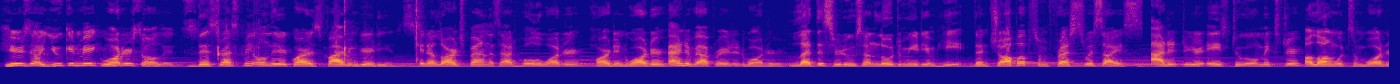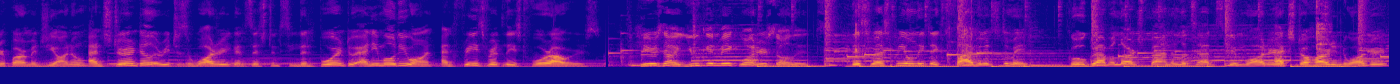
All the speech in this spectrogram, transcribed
Here's how you can make water solids. This recipe only requires 5 ingredients. In a large pan, let's add whole water, hardened water, and evaporated water. Let this reduce on low to medium heat. Then chop up some fresh Swiss ice, add it to your H2O mixture, along with some water Parmigiano, and stir until it reaches a watery consistency. Then pour into any mold you want, and freeze for at least 4 hours. Here's how you can make water solids. This recipe only takes 5 minutes to make. Go grab a large pan and let's add skim water, extra hardened water,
